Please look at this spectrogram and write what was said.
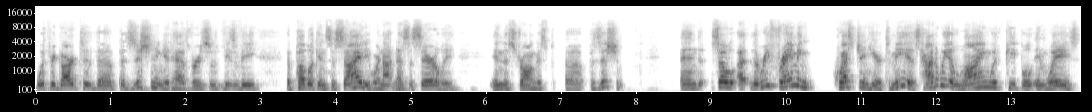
with regard to the positioning it has versus vis-a-vis the public and society, we're not necessarily in the strongest uh, position. And so uh, the reframing question here to me is how do we align with people in ways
